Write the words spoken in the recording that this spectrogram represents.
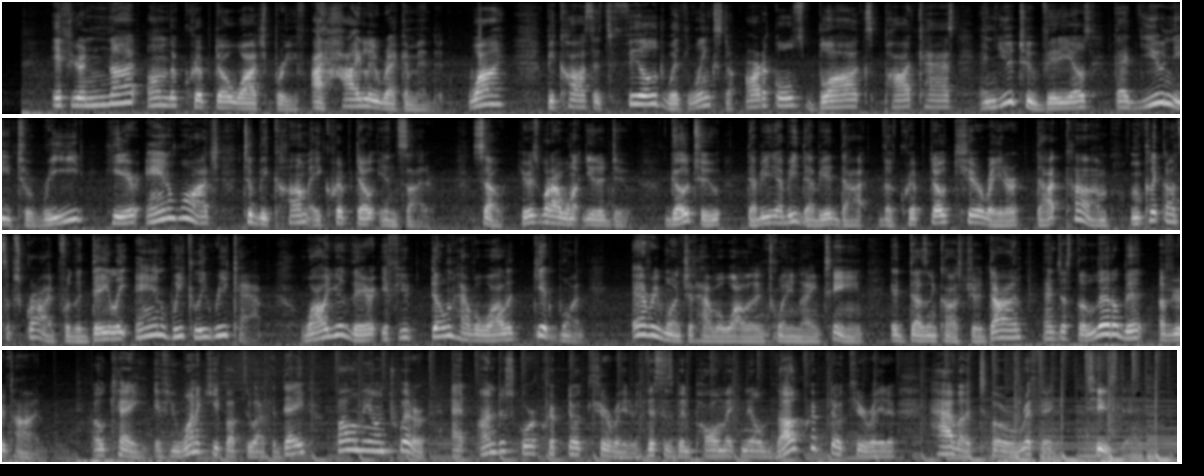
If you're not on the Crypto Watch Brief, I highly recommend it. Why? Because it's filled with links to articles, blogs, podcasts, and YouTube videos that you need to read, hear, and watch to become a crypto insider. So, here's what I want you to do go to www.thecryptocurator.com and click on subscribe for the daily and weekly recap. While you're there, if you don't have a wallet, get one. Everyone should have a wallet in 2019. It doesn't cost you a dime and just a little bit of your time. Okay, if you want to keep up throughout the day, follow me on Twitter at underscore crypto curator. This has been Paul McNeil, the crypto curator. Have a terrific Tuesday.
